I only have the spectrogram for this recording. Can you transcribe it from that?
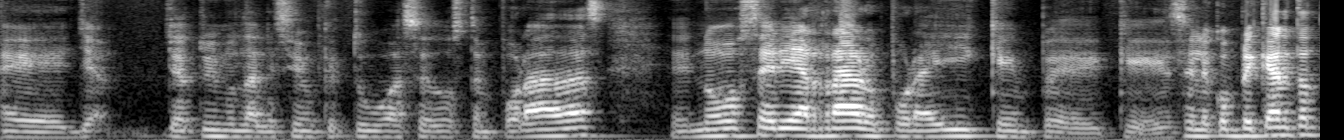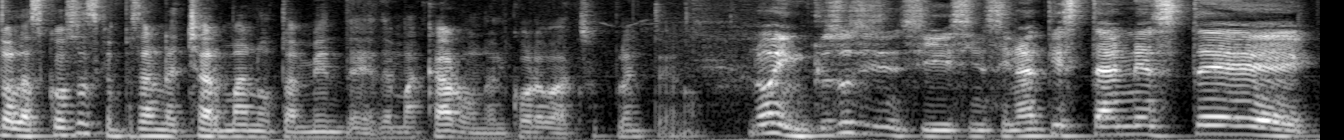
Eh, ya, ya tuvimos la lesión que tuvo hace dos temporadas. Eh, no sería raro por ahí que, que, se le complicaran tanto las cosas que empezaran a echar mano también de, de McCarron, el coreback suplente, ¿no? No, incluso si, si Cincinnati está en este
